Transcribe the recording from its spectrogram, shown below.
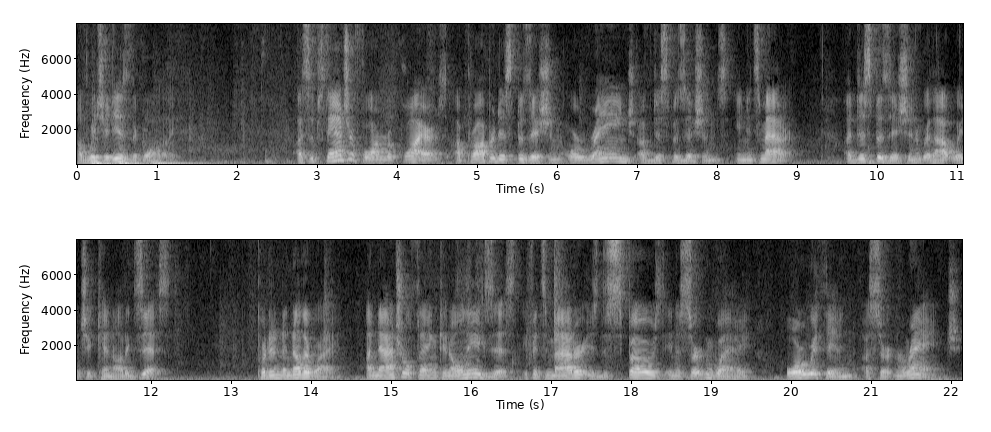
of which it is the quality. A substantial form requires a proper disposition or range of dispositions in its matter, a disposition without which it cannot exist. Put in another way, a natural thing can only exist if its matter is disposed in a certain way or within a certain range.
